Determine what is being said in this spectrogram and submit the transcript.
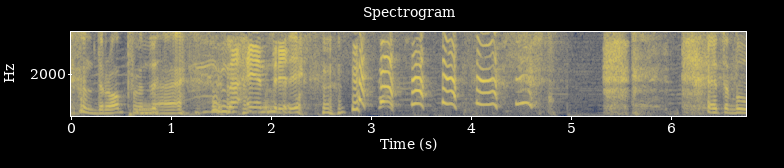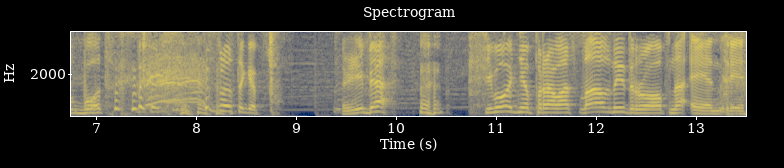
Дроп на... На энтри. Это был бот. Просто как, ребят, Сегодня православный дроп на энтри.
